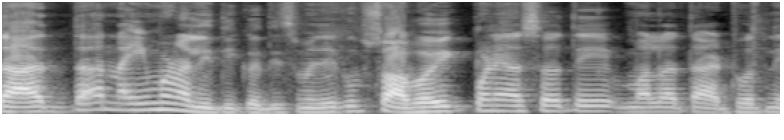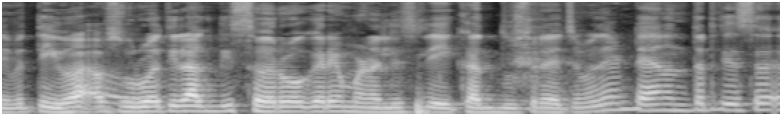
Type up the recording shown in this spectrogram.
दादा नाही म्हणाली ती कधीच. म्हणजे खूप स्वाभाविकपणे असं ते मला आता आठवत नाही. पण तेव्हा सुरुवातीला अगदी सर वगैरे म्हणाली असेल एखाद दुसऱ्या याच्यामध्ये. आणि त्यानंतर ते असं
